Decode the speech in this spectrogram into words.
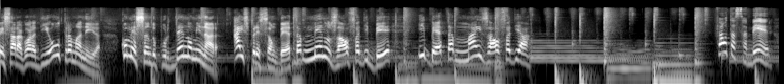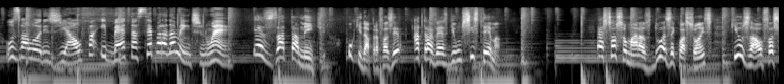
Pensar agora de outra maneira, começando por denominar a expressão beta menos alfa de B e beta mais alfa de A. Falta saber os valores de alfa e beta separadamente, não é? Exatamente, o que dá para fazer através de um sistema. É só somar as duas equações que os alfas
